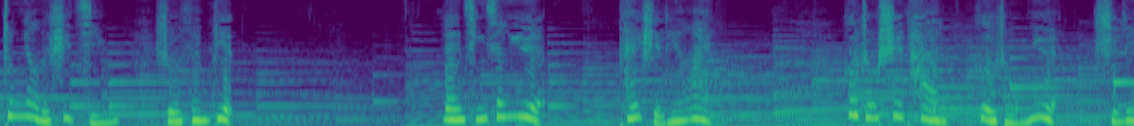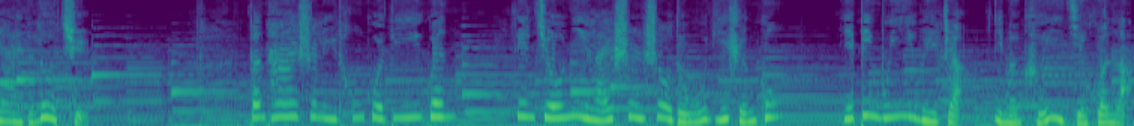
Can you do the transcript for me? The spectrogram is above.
重要的事情说三遍。两情相悦，开始恋爱，各种试探，各种虐。是恋爱的乐趣。当他顺利通过第一关，练就逆来顺受的无敌神功，也并不意味着你们可以结婚了。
